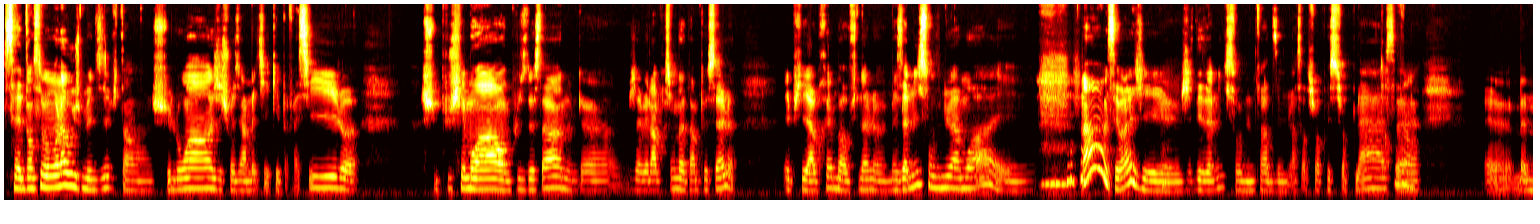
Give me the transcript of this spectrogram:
C'est dans ces moments-là où je me disais, putain, je suis loin, j'ai choisi un métier qui est pas facile, je suis plus chez moi en plus de ça, donc euh, j'avais l'impression d'être un peu seule. Et puis après, bah, au final, euh, mes amis sont venus à moi et... non, mais c'est vrai, j'ai des amis qui sont venus me faire des anniversaires surprises sur place. Euh, euh, même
